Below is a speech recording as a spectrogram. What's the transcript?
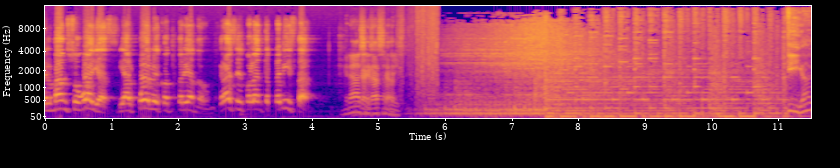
del Manso Guayas y al pueblo ecuatoriano. Gracias por la entrevista. Gracias. Gracias. Diario.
